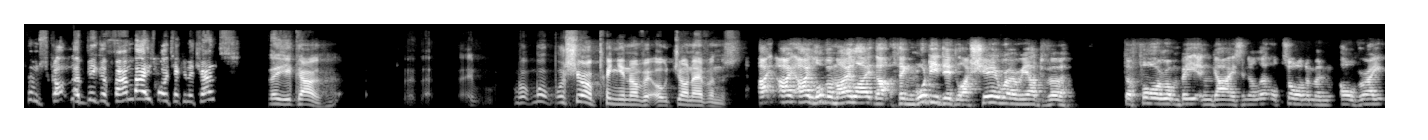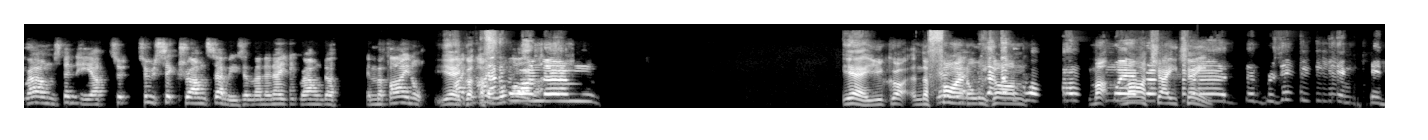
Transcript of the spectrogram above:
from Scotland, a bigger fan base by taking a chance. There you go. What, what's your opinion of it, all, John Evans? I, I, I love him. I like that thing Woody did last year where he had the the four unbeaten guys in a little tournament over eight rounds, didn't he? He had two, two six round semis and then an eight rounder in the final. Yeah, I, got I the love That all one, um, yeah, you got and the yeah, yeah, finals was that on Ma- March uh, 18. uh, the Brazilian kid,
